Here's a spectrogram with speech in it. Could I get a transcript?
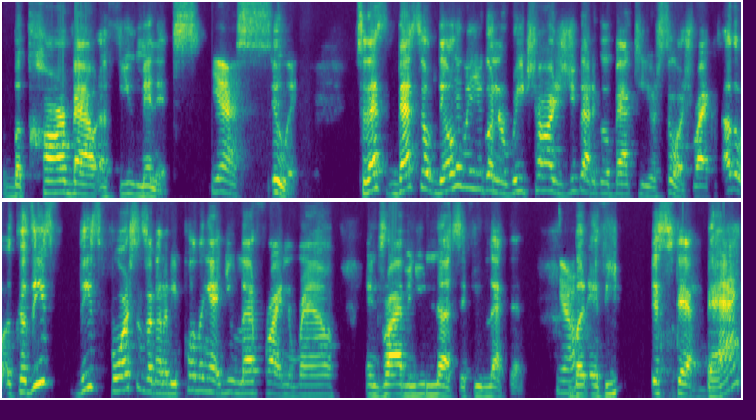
but carve out a few minutes. Yes. Do it. So that's that's the, the only way you're going to recharge is you got to go back to your source, right? Because otherwise, because these these forces are going to be pulling at you left, right, and around and driving you nuts if you let them. Yeah. But if you just step back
